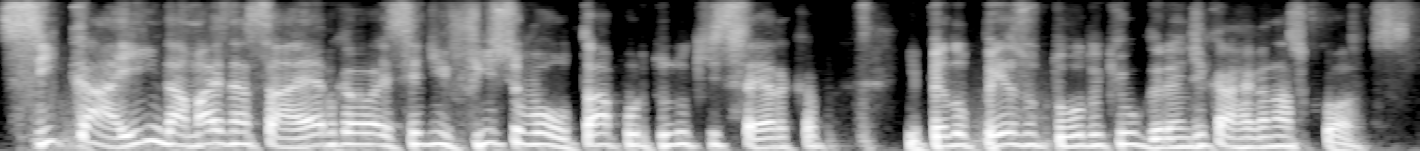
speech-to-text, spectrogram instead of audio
Se cair, ainda mais nessa época, vai ser difícil voltar por tudo que cerca e pelo peso todo que o grande carrega nas costas.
